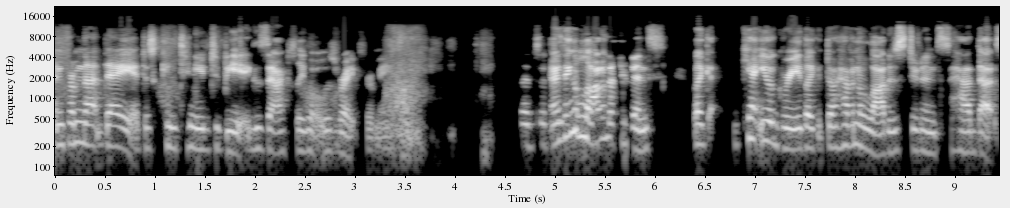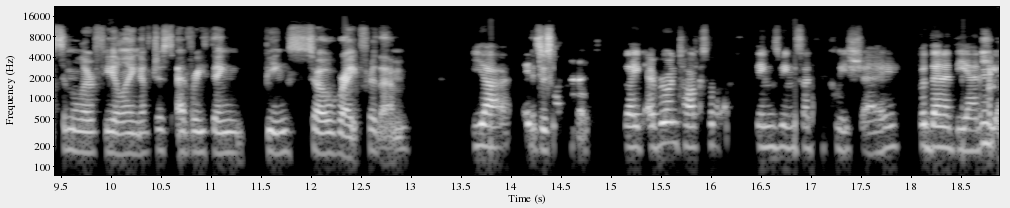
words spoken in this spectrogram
And from that day it just continued to be exactly what was right for me. That's i think a lot of students like can't you agree? Like don't having a lot of students had that similar feeling of just everything being so right for them? Yeah it's, just like everyone talks about things being such a cliche but then at the end mm-hmm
